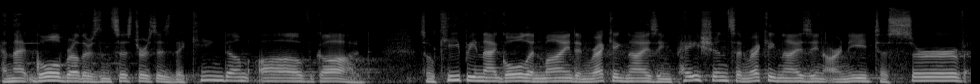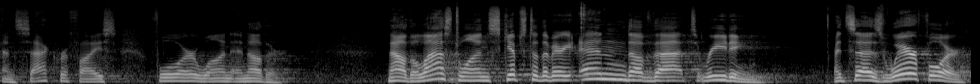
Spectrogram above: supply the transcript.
And that goal, brothers and sisters, is the kingdom of God. So, keeping that goal in mind and recognizing patience and recognizing our need to serve and sacrifice for one another. Now, the last one skips to the very end of that reading. It says, Wherefore,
